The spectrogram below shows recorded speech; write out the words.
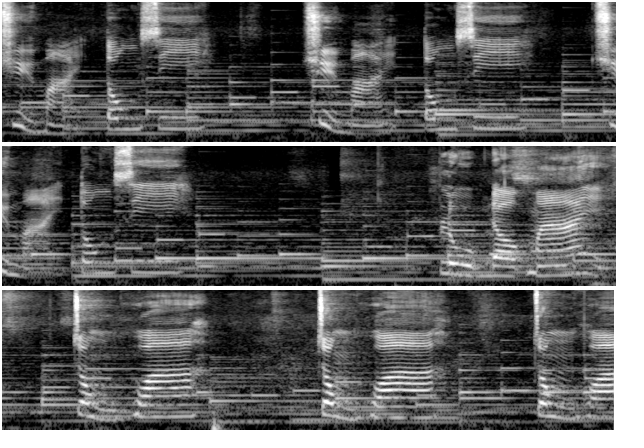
去买东西去买东西去买东西ปลูกดอกไม้จงฮวาจงฮวาจงฮวา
